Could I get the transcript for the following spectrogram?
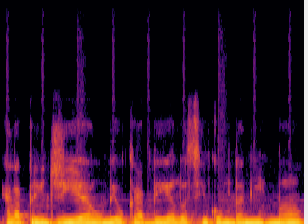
ela prendia o meu cabelo assim como da minha irmã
